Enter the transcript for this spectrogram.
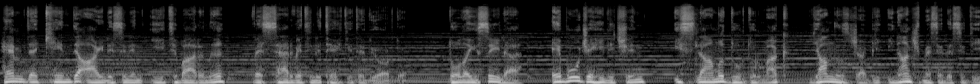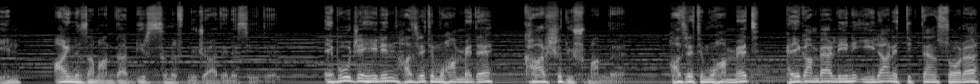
hem de kendi ailesinin itibarını ve servetini tehdit ediyordu. Dolayısıyla Ebu Cehil için İslam'ı durdurmak yalnızca bir inanç meselesi değil, aynı zamanda bir sınıf mücadelesiydi. Ebu Cehil'in Hazreti Muhammed'e karşı düşmanlığı. Hazreti Muhammed, peygamberliğini ilan ettikten sonra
